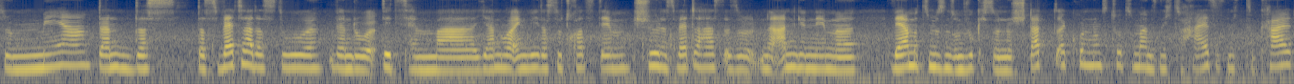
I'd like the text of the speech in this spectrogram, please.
zum Meer, dann das das Wetter, dass du, wenn du Dezember, Januar irgendwie, dass du trotzdem schönes Wetter hast, also eine angenehme Wärme zu müssen, um wirklich so eine Stadterkundungstour zu machen. Es ist nicht zu heiß, es ist nicht zu kalt.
